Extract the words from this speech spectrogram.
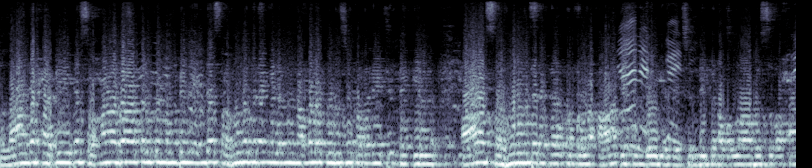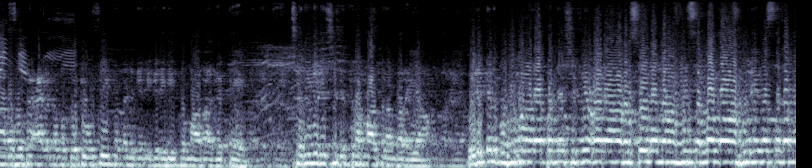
അള്ളാഹുന്റെ ഹബീബ് സ്വഹാബാക്കൾക്ക് മുമ്പിൽ എന്റെ സഹോദരങ്ങൾ എന്ന് നമ്മളെ കുറിച്ച് പറഞ്ഞിട്ടുണ്ടെങ്കിൽ ആ സഹോദരങ്ങൾ നമ്മൾ ആദ്യം ഉണ്ട് എന്ന് ചിന്തിക്കണം. അള്ളാഹു സുബ്ഹാനഹു വ തആല നമുക്ക് തൗഫീഖ് നൽകി അനുഗ്രഹിക്കുമാറാകട്ടെ. ചെറിയൊരു ചരിത്രം മാത്രം പറയാം. ഒരിക്കൽ ബഹുമാനപ്പെട്ട ഷഫീഉന റസൂലുള്ളാഹി സ്വല്ലല്ലാഹു അലൈഹി വസല്ലം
